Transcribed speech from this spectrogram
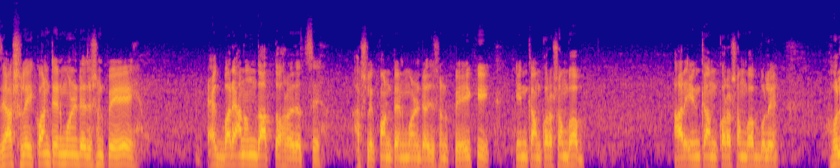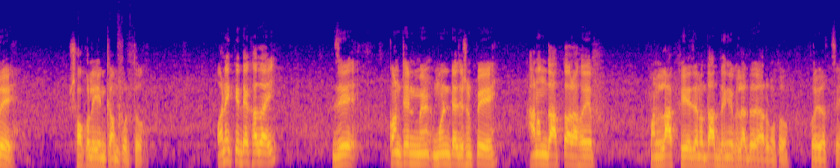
যে আসলে এই কন্টেন্ট মনিটাইজেশন পেয়ে একবারে আনন্দ আত্মহার হয়ে যাচ্ছে। আসলে কন্টেন্ট মনিটাইজেশন পেয়েই কি ইনকাম করা সম্ভব? আর ইনকাম করা সম্ভব বলে, হলে সকলে ইনকাম করতো। অনেকে দেখা যায় যে কন্টেন্ট মনিটাইজেশন পেয়ে আনন্দ আত্মহারা হয়ে মানে লাফিয়ে যেন দাঁত ভেঙে ফেলা দেওয়ার মতো হয়ে যাচ্ছে।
